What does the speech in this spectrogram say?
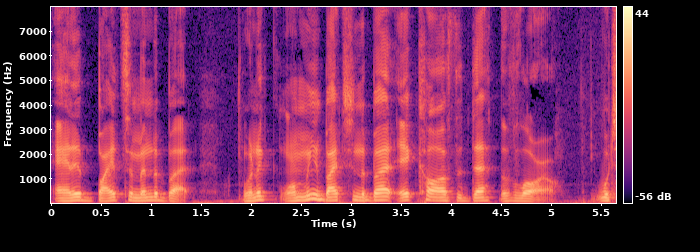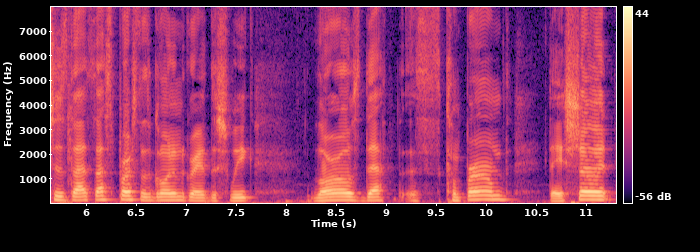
and it bites him in the butt. When it when me bites in the butt, it caused the death of Laurel, which is that that's the person that's going in the grave this week. Laurel's death is confirmed. They show it.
